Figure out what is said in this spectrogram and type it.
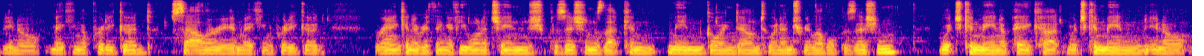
you know making a pretty good salary and making pretty good rank and everything, if you want to change positions, that can mean going down to an entry level position, which can mean a pay cut, which can mean, you know,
